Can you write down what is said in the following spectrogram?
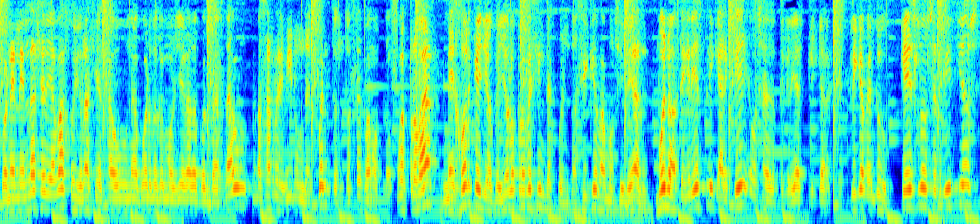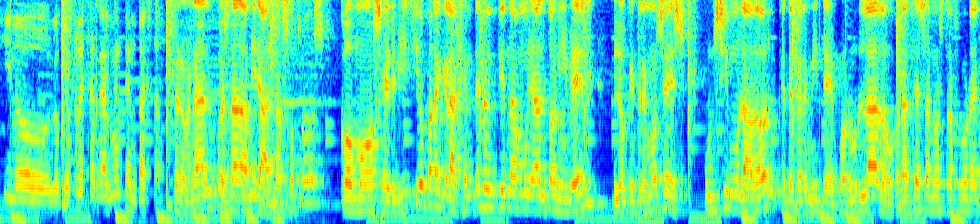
Con el enlace de abajo y gracias a un acuerdo que hemos llegado con TaxDown, vas a recibir un descuento. Entonces, vamos, lo puedes probar mejor que yo, que yo lo probé sin descuento. Así que vamos, ideal. Bueno, te quería explicar qué, o sea, te quería explicar, explícame tú, qué es los servicios y lo, lo que ofrece realmente en TaxDown. Fenomenal. Pues nada, mira, nosotros como servicio, para que la gente lo entienda muy alto nivel, lo que tenemos es un simulador que te permite, por un lado, gracias a nuestra figura de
